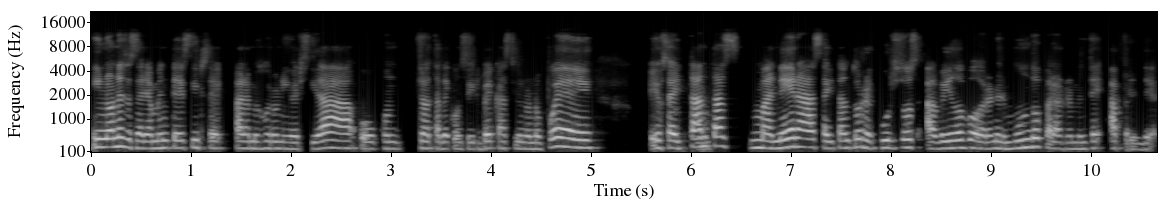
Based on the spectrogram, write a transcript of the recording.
Y no necesariamente es irse a la mejor universidad o tratar de conseguir becas si uno no puede. O sea, hay tantas maneras, hay tantos recursos available ahora en el mundo para realmente aprender.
